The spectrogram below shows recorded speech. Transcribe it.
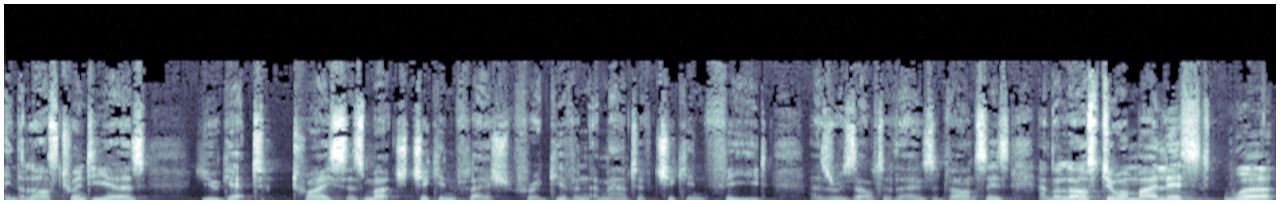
In the last 20 years, you get twice as much chicken flesh for a given amount of chicken feed as a result of those advances. And the last two on my list were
